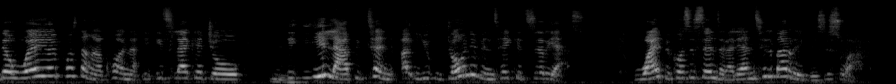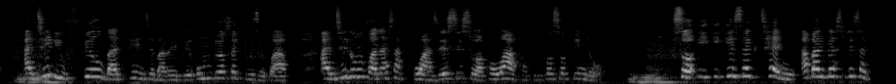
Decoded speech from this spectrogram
the way you post on a corner, it's like a joke hmm. ilapho ikutheni uh, you don't even take it serious why because isenzeka le until barebhesisi wakho hmm. until you feel that pain sebarebe umuntu oseduze kwakho until umfana sakugwaze esisi wakho wafa because of indoda hmm. so isekutheni abantu besilisa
